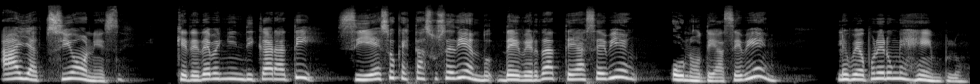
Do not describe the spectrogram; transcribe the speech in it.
Hay acciones que te deben indicar a ti si eso que está sucediendo de verdad te hace bien o no te hace bien. Les voy a poner un ejemplo.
